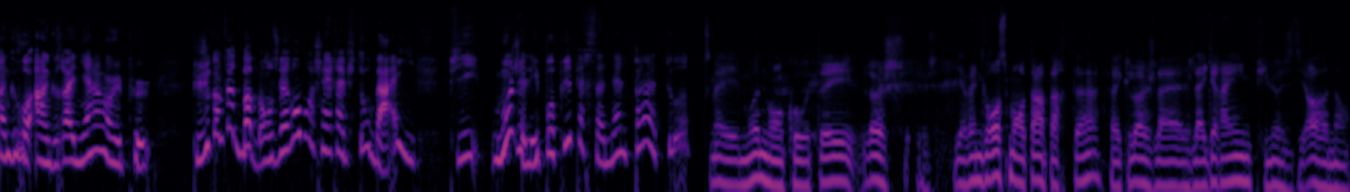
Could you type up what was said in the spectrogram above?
en, gro- en grognant un peu. Puis j'ai comme fait, bon, ben, on se verra au prochain ravito, bye. Puis moi, je l'ai pas pris personnel, pas à tout. Mais moi, de mon côté, là, il y avait une grosse montée en partant. Fait que là, je la, je la grimpe, puis là, je dis, oh non,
